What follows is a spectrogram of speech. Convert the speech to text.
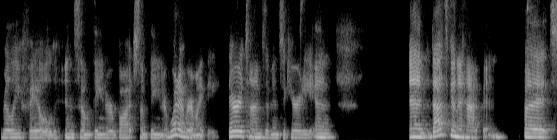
really failed in something or bought something or whatever it might be. There are mm-hmm. times of insecurity and and that's going to happen but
